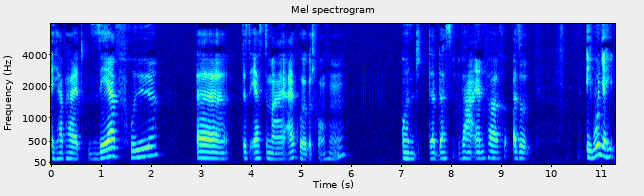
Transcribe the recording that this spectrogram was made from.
ich habe halt sehr früh äh, das erste Mal Alkohol getrunken. Und da, das war einfach, also ich wohne ja hier,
